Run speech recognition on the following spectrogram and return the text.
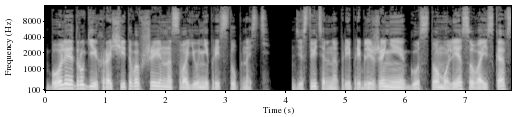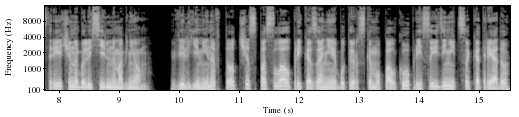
более других рассчитывавшие на свою неприступность. Действительно, при приближении к густому лесу войска встречены были сильным огнем. Вильяминов тотчас послал приказание Бутырскому полку присоединиться к отряду,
